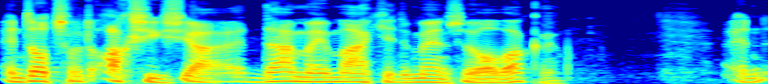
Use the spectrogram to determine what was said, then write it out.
En dat soort acties, ja, daarmee maak je de mensen wel wakker. En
